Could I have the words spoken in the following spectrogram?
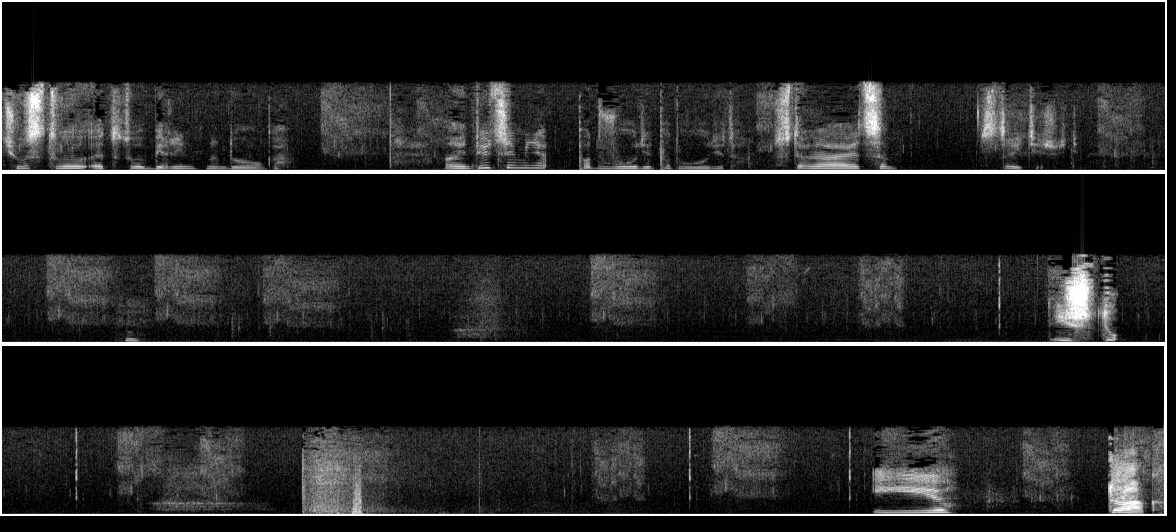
Чувствую этот лабиринт надолго. А интуиция меня подводит, подводит. Старается. Смотрите, жить. И что? И... Так.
